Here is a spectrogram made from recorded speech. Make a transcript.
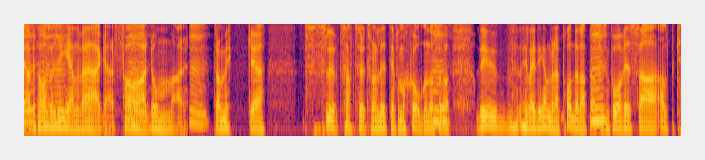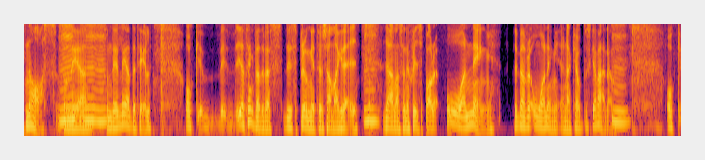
Mm, Vi tar massa mm, mm. genvägar, fördomar, Mm. drar mycket slutsatser utifrån lite information. Och så, Mm. Det är ju hela idén med den här podden, att, Mm. att liksom påvisa allt knas som, Mm, det, mm, mm. som det leder till. Och jag tänker att det är, sprunget ur samma grej. Mm. Hjärnans energispar, ordning. Vi behöver ordning i den här kaotiska världen. Mm. Och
